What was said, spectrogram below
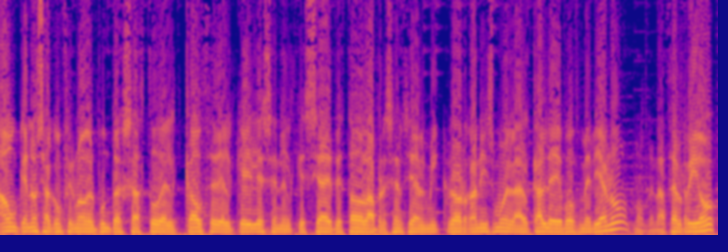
aunque no se ha confirmado el punto exacto del cauce del Keiles en el que se ha detectado la presencia del microorganismo, el alcalde de Voz Mediano, donde nace el río,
